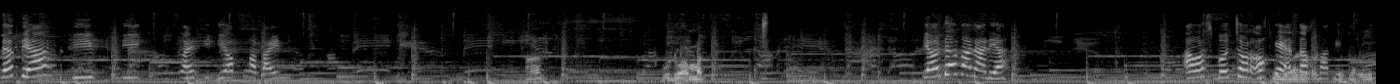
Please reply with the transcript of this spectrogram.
lihat ya di di live video aku ngapain. Bodo amat. Ya udah mana dia? Awas bocor. Oke, Udah, entah udah.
